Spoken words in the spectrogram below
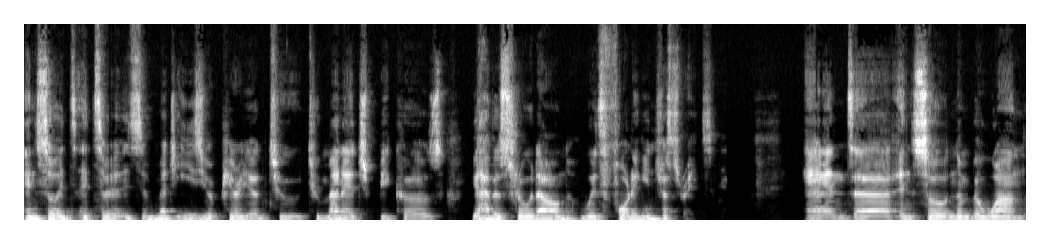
and so it's it's a it's a much easier period to to manage because you have a slowdown with falling interest rates, and uh, and so number one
